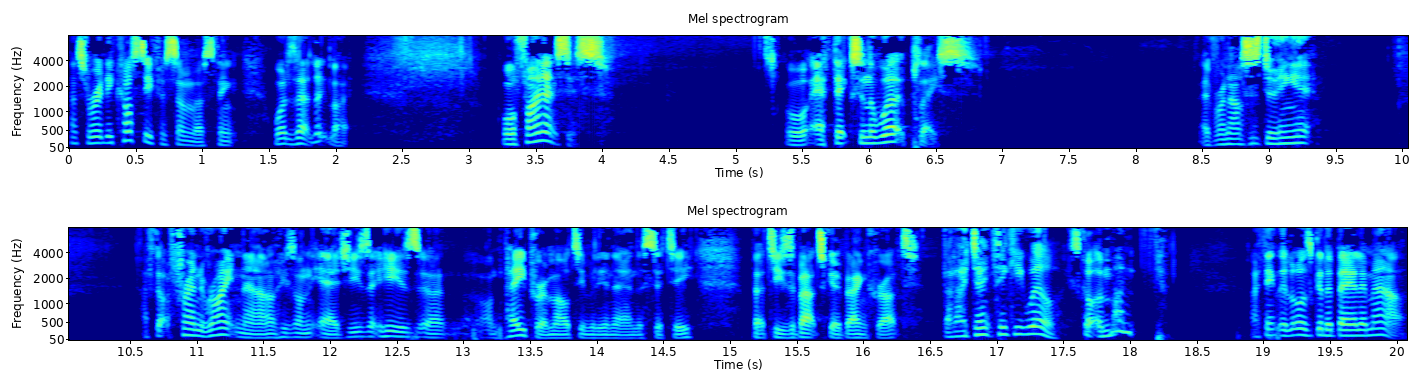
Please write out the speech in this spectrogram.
That's really costly for some of us. Think, what does that look like? Or finances. Or ethics in the workplace. Everyone else is doing it. I've got a friend right now who's on the edge. He's, he is, uh, on paper, a multimillionaire in the city, but he's about to go bankrupt. But I don't think he will. He's got a month. I think the Lord's going to bail him out.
